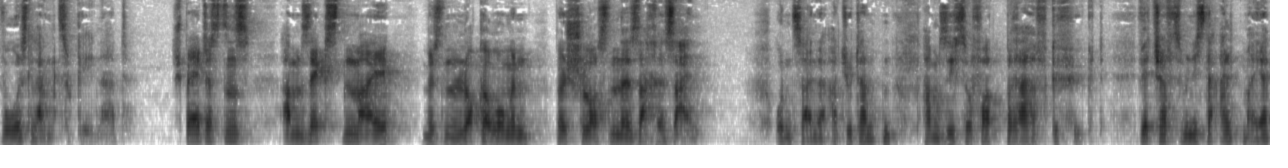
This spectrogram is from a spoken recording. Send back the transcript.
wo es lang zu gehen hat. Spätestens am 6. Mai müssen Lockerungen beschlossene Sache sein. Und seine Adjutanten haben sich sofort brav gefügt. Wirtschaftsminister Altmaier,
